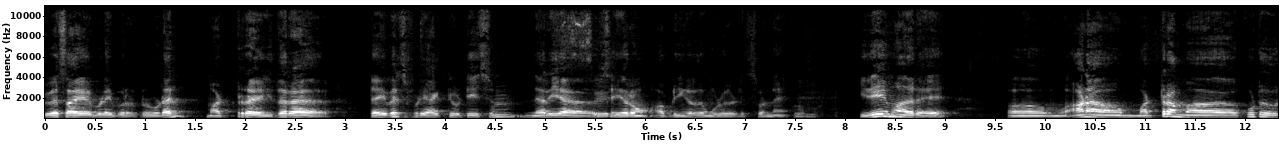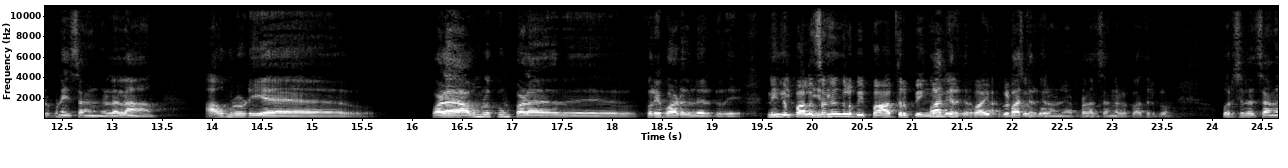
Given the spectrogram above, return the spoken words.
விவசாய விளைபொருட்களுடன் மற்ற இதர டைவர்சிஃபைடு ஆக்டிவிட்டீஸும் நிறைய செய்யறோம் அப்படிங்கறத உங்களுக்கு சொன்னேன். இதே மாதிரி அஹ், ஆனா மற்ற ம- கூட்டுறவு விற்பனை சங்கங்கள் எல்லாம் அவங்களுடைய பல அவங்களுக்கும் பல குறைபாடுகள் இருக்குது. நீங்க பல சங்கங்களை போய் பார்த்திருப்பீங்க பார்த்திருக்கிறோம். பல சங்கங்களை பார்த்திருக்கோம் ஒரு சில சங்க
